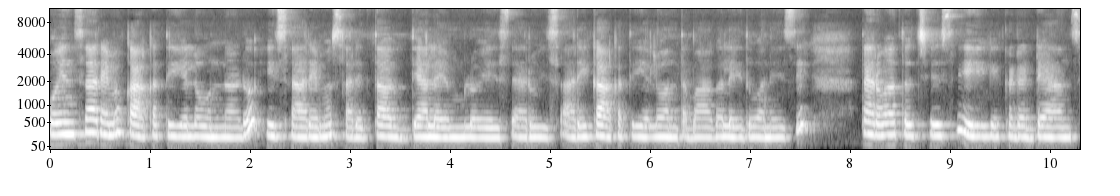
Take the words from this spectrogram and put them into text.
పోయినసారేమో కాకతీయలో ఉన్నాడు. ఈసారేమో సరిత విద్యాలయంలో వేశారు ఈసారి కాకతీయలో అంత బాగలేదు అనేసి తర్వాత వచ్చేసి ఇక్కడ డ్యాన్స్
